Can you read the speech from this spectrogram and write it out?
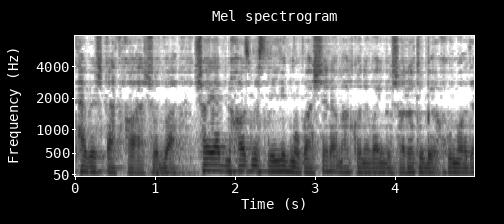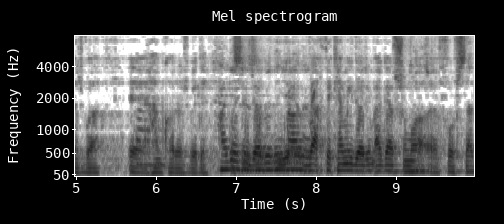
تبش قطع خواهد شد و شاید می‌خواست مثل یک مبشر عمل کنه و این بشارت رو به خانوادر و همکاراش بده. اگه وقت کمی داریم. اگر شما فرصت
